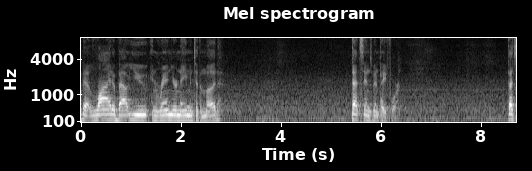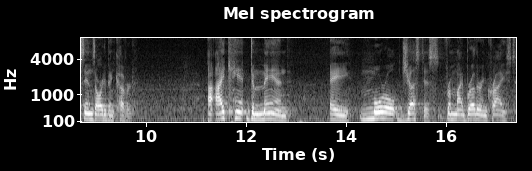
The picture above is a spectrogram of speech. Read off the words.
that lied about you, and ran your name into the mud, that sin's been paid for. That sin's already been covered. I can't demand a moral justice from my brother in Christ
